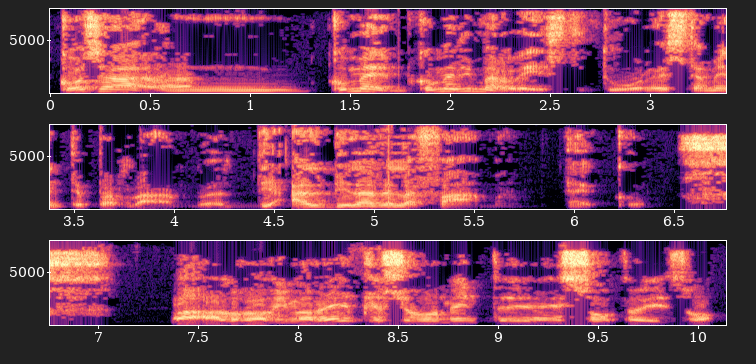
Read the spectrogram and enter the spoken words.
cosa, uh-huh. mh, come, come, rimarresti tu, onestamente parlando, al di, al di là della fama? Ecco. Ma allora rimarrei piacevolmente sorpreso.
